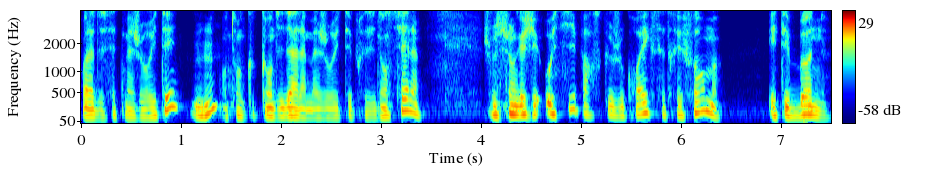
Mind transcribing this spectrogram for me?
voilà, de cette majorité, Mhm. en tant que candidat à la majorité présidentielle, je me suis engagé aussi parce que je croyais que cette réforme était bonne,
